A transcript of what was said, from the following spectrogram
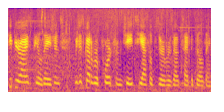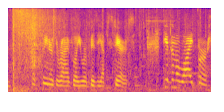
Keep your eyes peeled, Agent. We just got a report from JTF observers outside the building. The cleaners arrived while you were busy upstairs. Give them a wide berth.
